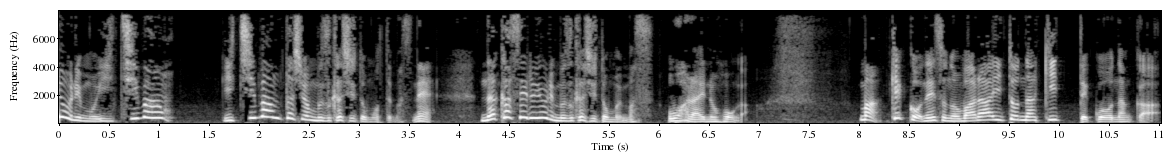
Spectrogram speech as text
よりも一番、一番私は難しいと思ってますね。泣かせるより難しいと思います。お笑いの方が。まあ結構ね、その笑いと泣きってこうなんか、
